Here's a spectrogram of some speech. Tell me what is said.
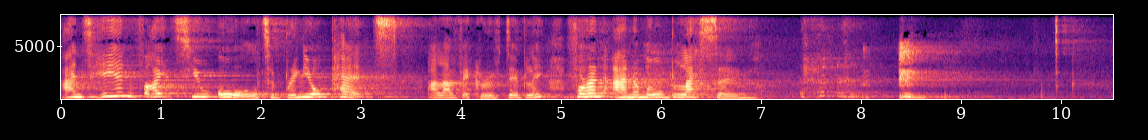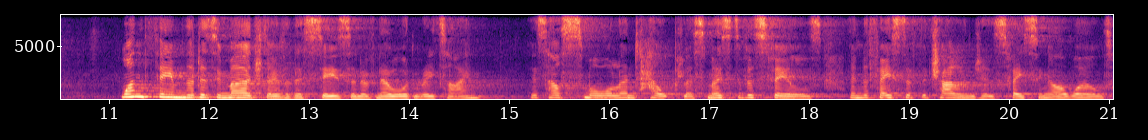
and he invites you all to bring your pets, a la Vicar of Dibley, for an animal blessing. One theme that has emerged over this season of No Ordinary Time is how small and helpless most of us feels in the face of the challenges facing our world.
